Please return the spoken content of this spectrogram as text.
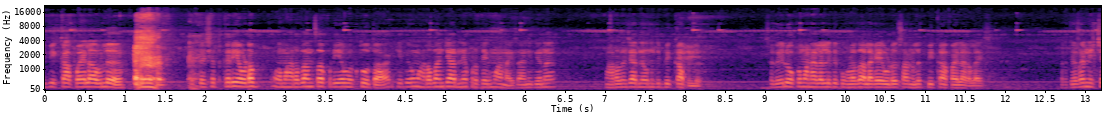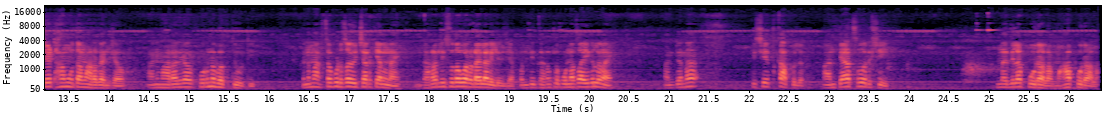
ती पीक कापायला लावलं तर शेतकरी एवढा महाराजांचा प्रिय भक्त होता की तो महाराजांची आज्ञा प्रत्येक मानायचा आणि त्यानं महाराजांच्या आज्ञावरून ते पीक कापलं. सगळे लोक म्हणायला लागले ते कोहळा झाला का एवढं चांगलं पीक कापायला लागलाय तर त्याचा निश्चय ठाम होता महाराजांच्यावर. आणि महाराजांच्यावर पूर्ण भक्ती होती. त्यानं मागचा पुढचा विचार केला नाही. घरातली सुद्धा वरडायला लागली तुझ्या पण ती घरातलं कोणाचं ऐकलं नाही. आणि त्यानं ती शेत कापलं. आणि त्याच वर्षी नदीला पूर आला महापूर आला.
